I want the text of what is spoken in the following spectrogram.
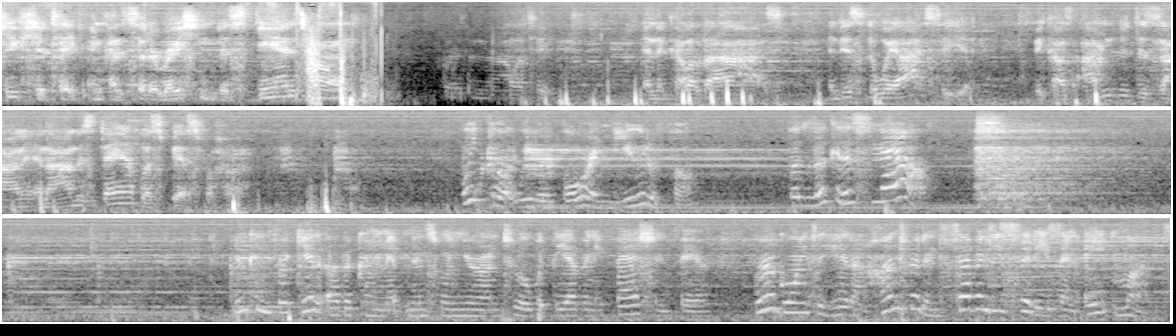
she should take in consideration the skin tone, personality, and the color of the eyes. And this is the way I see it because I'm the designer and I understand what's best for her. We were born beautiful, but look at us now. You can forget other commitments when you're on tour with the Ebony Fashion Fair. We're going to hit 170 cities in eight months.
